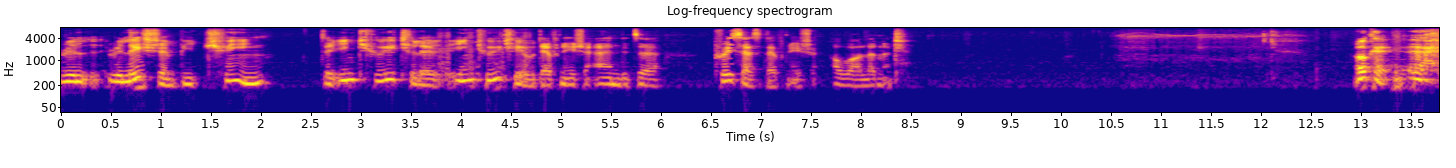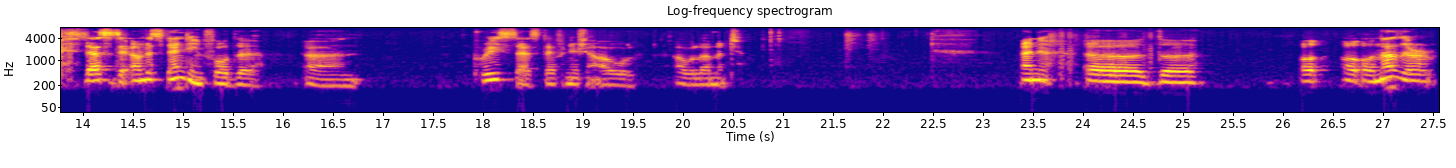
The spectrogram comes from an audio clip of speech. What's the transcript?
re relation between the intuitive intuitive definition and the precise definition of a limit. Okay, uh, that's the understanding for the um, precise definition of our limit. And uh, the uh, another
